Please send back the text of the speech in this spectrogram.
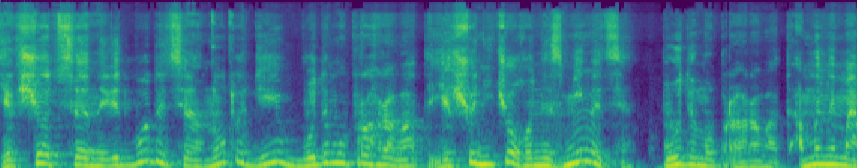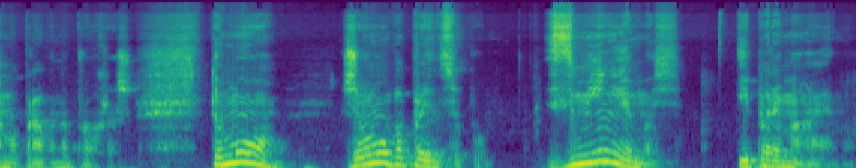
Якщо це не відбудеться, ну тоді будемо програвати. Якщо нічого не зміниться, будемо програвати. А ми не маємо права на програш. Тому живемо по принципу: змінюємось і перемагаємо.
